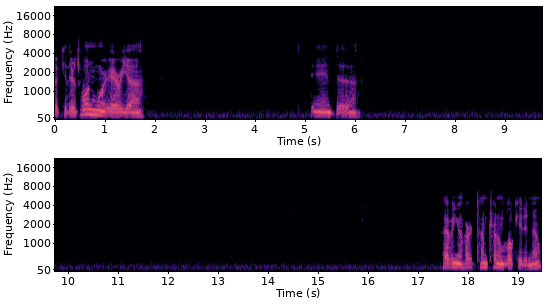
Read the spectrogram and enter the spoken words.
Okay, there's one more area. And uh, having a hard time trying to locate it now.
